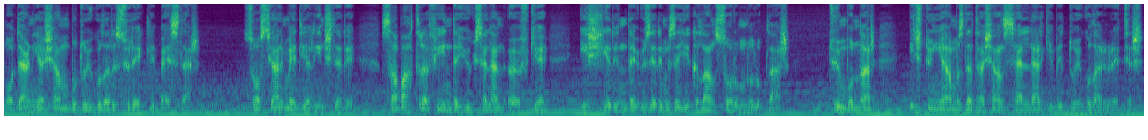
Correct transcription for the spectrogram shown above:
Modern yaşam bu duyguları sürekli besler. Sosyal medya linçleri, sabah trafiğinde yükselen öfke, iş yerinde üzerimize yıkılan sorumluluklar. Tüm bunlar iç dünyamızda taşan seller gibi duygular üretir.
